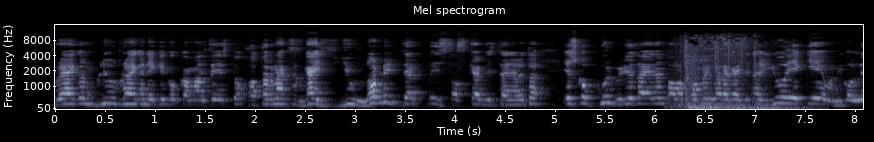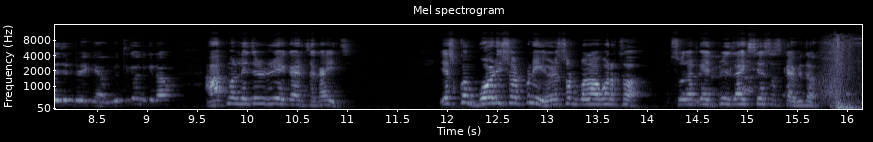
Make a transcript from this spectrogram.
ड्रागन ब्लू ड्रागन एकेको कमाल चाहिँ यस्तो खतरनाक छ। Guys you love it that please subscribe this channel त। यसको फुल भिडियो चाहियो तल कमेन्ट गरेर गाइज त यो एके भनेको लेजेन्डरी एके हो। यतिकै नि किन हातमा लेजेन्डरी एके छ गाइज यसको बडी सर्ट पनि हेड सर्ट बनाएर छ। So that guys please like share subscribe त।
